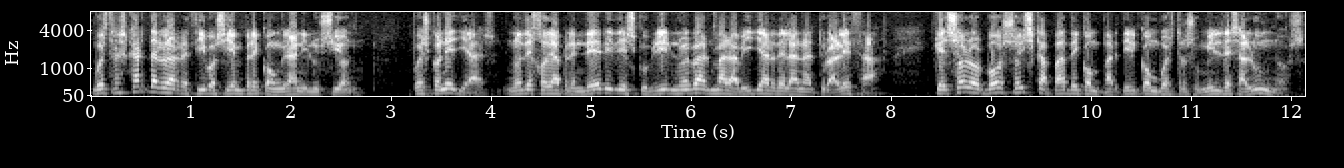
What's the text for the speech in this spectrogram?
Vuestras cartas las recibo siempre con gran ilusión, pues con ellas no dejo de aprender y descubrir nuevas maravillas de la naturaleza, que solo vos sois capaz de compartir con vuestros humildes alumnos.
